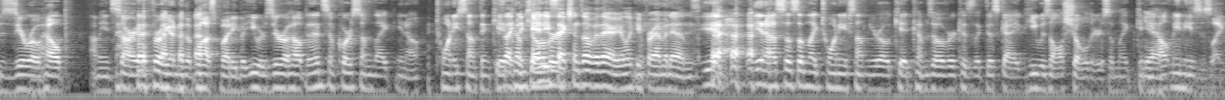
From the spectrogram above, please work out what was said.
zero help. I mean, sorry to throw you under the bus, buddy, but you were zero help. And then, of course, some like you know twenty something kid It's like the comes candy over. section's over there. You're looking for M and M's. Yeah, you know, so some like twenty something year old kid comes over because like this guy, he was all shoulders. I'm like, can you help me? And he's just like,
